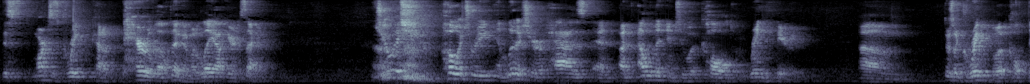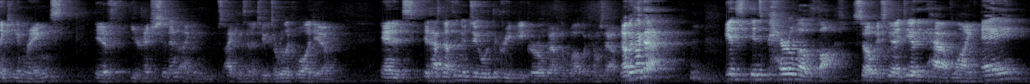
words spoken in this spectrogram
This marks this great kind of parallel thing I'm going to lay out here in a second. Jewish poetry and literature has an, an element into it called ring theory. Um, there's a great book called Thinking in Rings. If you're interested in it, I can, I can send it to you. It's a really cool idea. And it's, it has nothing to do with the creepy girl down the well that comes out. Nothing like that. It's, it's parallel thought. So it's the idea that you have line A,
